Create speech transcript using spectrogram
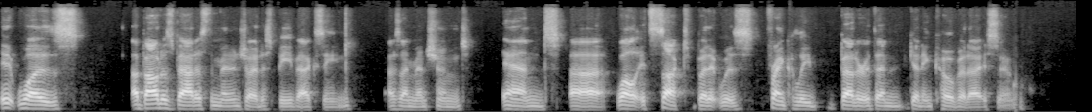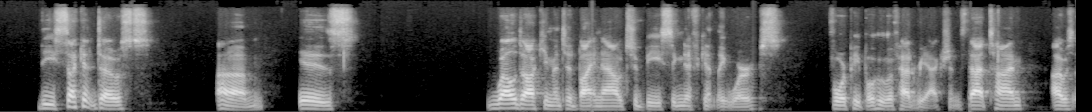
it was about as bad as the meningitis b vaccine as i mentioned and uh, well, it sucked, but it was frankly better than getting COVID, I assume. The second dose um, is well documented by now to be significantly worse for people who have had reactions. That time, I was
